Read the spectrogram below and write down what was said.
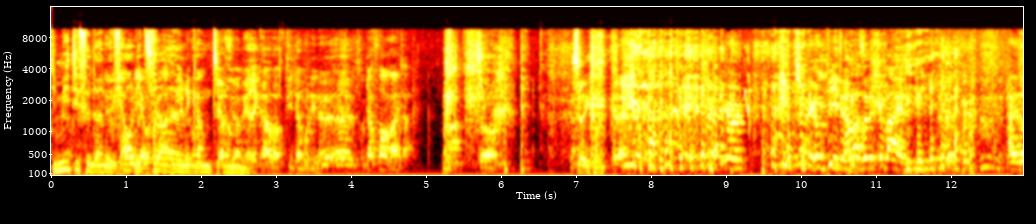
die Miete für deine ich Frau auch nicht, aber für bezahlen Amerika. und Ja, für ähm, Amerika, aber Peter Molyneux, äh, guter Vorreiter. Ja, So. Entschuldigung. Entschuldigung, Entschuldigung, Peter, war so nicht gemeint. Also,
